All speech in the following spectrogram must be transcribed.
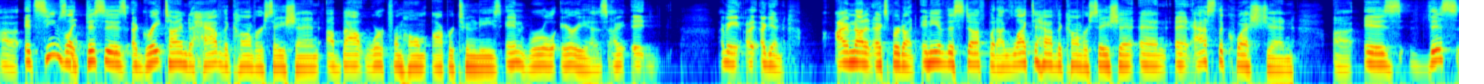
uh, it seems like this is a great time to have the conversation about work from home opportunities in rural areas. I, it, I mean, I, again, I'm not an expert on any of this stuff, but I like to have the conversation and and ask the question: uh, Is this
